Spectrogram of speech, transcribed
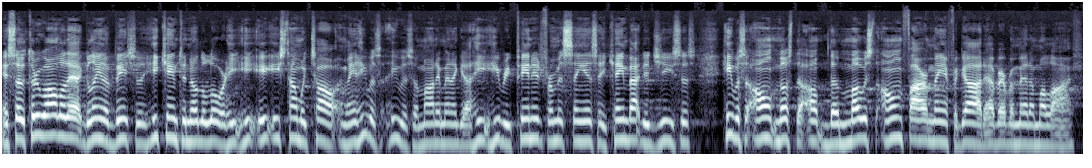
And so through all of that, Glenn eventually, he came to know the Lord. He, he, each time we talked, I mean, he was, he was a mighty man of God. He, he repented from his sins. He came back to Jesus. He was the, most, the, uh, the most on fire man for God I've ever met in my life.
